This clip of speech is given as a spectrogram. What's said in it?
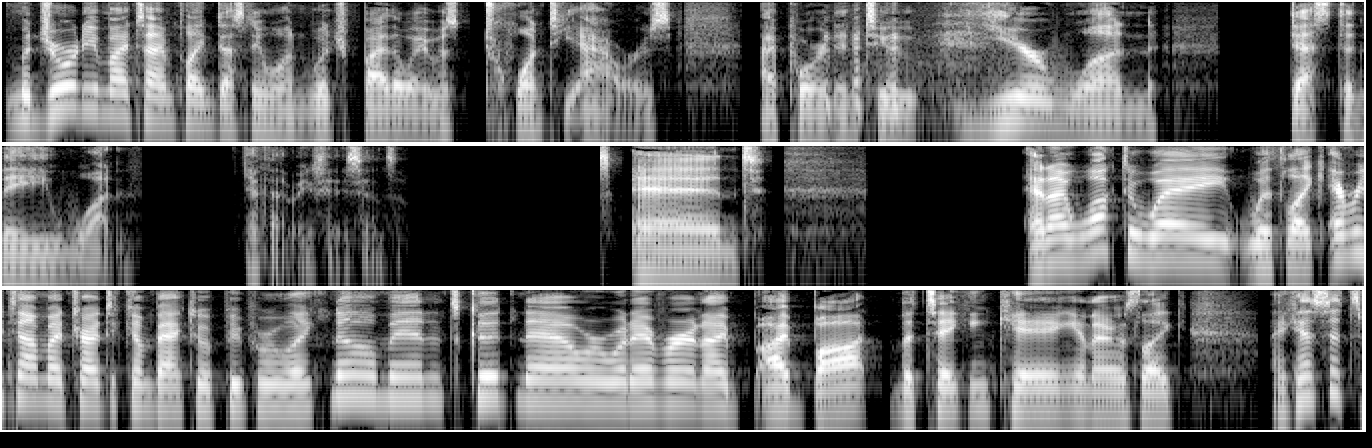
majority of my time playing Destiny 1, which by the way was 20 hours. I poured into year 1 Destiny 1, if that makes any sense. And and I walked away with like every time I tried to come back to it people were like, "No, man, it's good now" or whatever, and I I bought The Taken King and I was like, I guess it's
